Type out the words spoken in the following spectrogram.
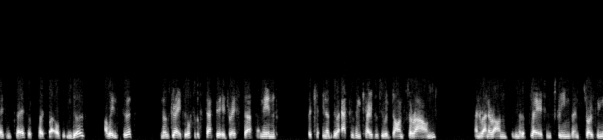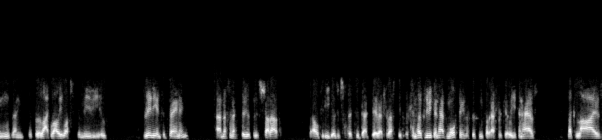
taking place. It was hosted by Alter Egos. I went to it, and it was great. We all sort of sat there dressed up, and then the, you know, there were actors and characters who would dance around and run around, you know, the place and screams and strokings and sort of like while we watched the movie. It was really entertaining. Um, that's when I do a shout out to Alter Egos, which hosted that there at Rustic. And hopefully we can have more things like this in South Africa, where you can have like live,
